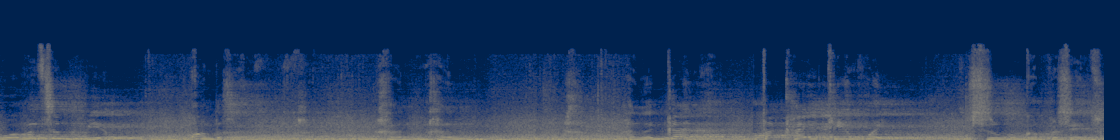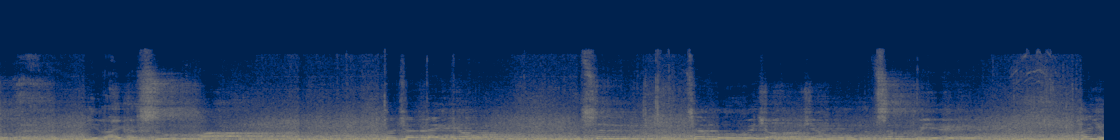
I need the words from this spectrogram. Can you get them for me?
我们政府也棒得很，很很很很能干的。他开一天会，十五个 percent 出来，你来个十五啊，大家呆掉啊。是在某个角度讲，我们政府也它有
